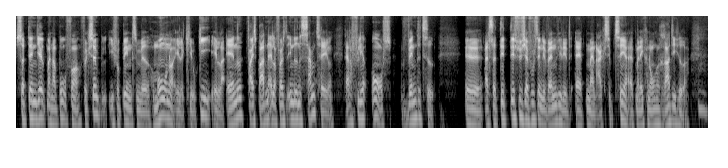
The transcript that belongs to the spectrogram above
så den hjælp, man har brug for, for eksempel i forbindelse med hormoner eller kirurgi eller andet, faktisk bare den allerførste indledende samtale, der er der flere års ventetid. Øh, altså, det, det synes jeg er fuldstændig vanvittigt, at man accepterer, at man ikke har nogen rettigheder. Mm.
